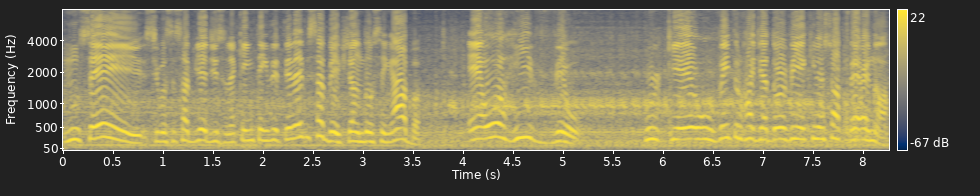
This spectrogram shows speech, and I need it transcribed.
Não sei se você sabia disso, né? Quem tem DT deve saber já andou sem aba. É horrível. Porque o vento radiador vem aqui na sua perna, ó.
